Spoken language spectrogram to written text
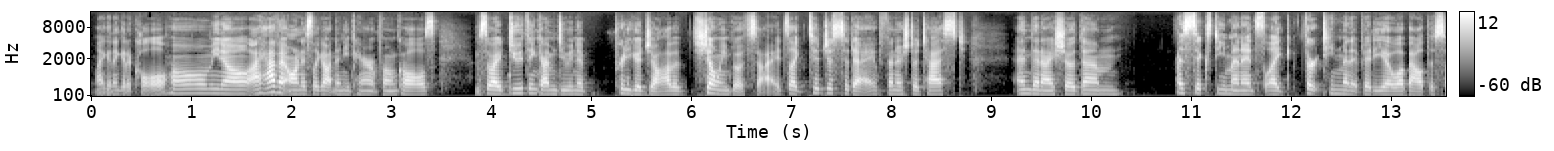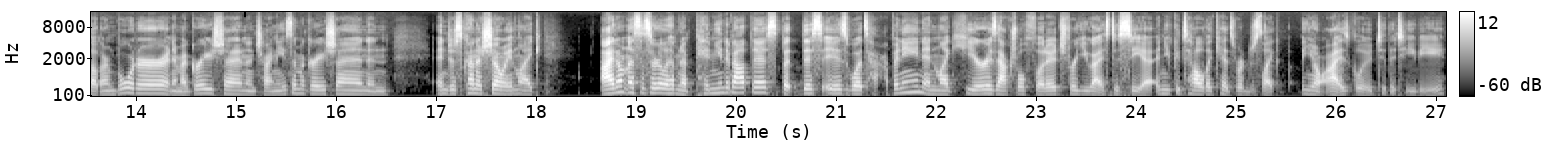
am I going to get a call home? You know, I haven't honestly gotten any parent phone calls. So I do think I'm doing a pretty good job of showing both sides. Like to just today, finished a test and then I showed them a 60 minutes, like 13 minute video about the southern border and immigration and Chinese immigration and, and just kind of showing like, I don't necessarily have an opinion about this, but this is what's happening. And like, here is actual footage for you guys to see it. And you could tell the kids were just like, you know, eyes glued to the TV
